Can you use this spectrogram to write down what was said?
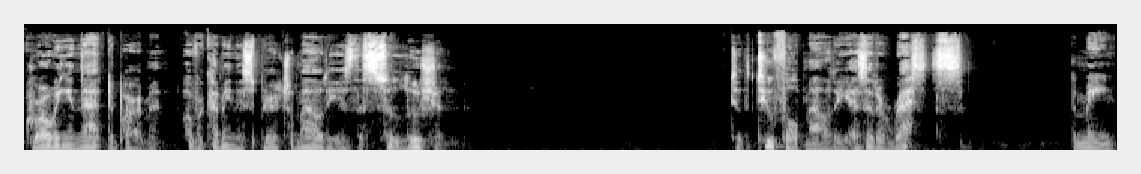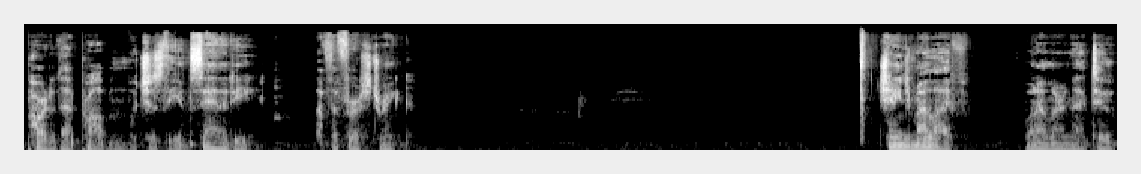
Growing in that department, overcoming the spiritual malady is the solution to the twofold malady as it arrests the main part of that problem, which is the insanity of the first drink. Changed my life when I learned that too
